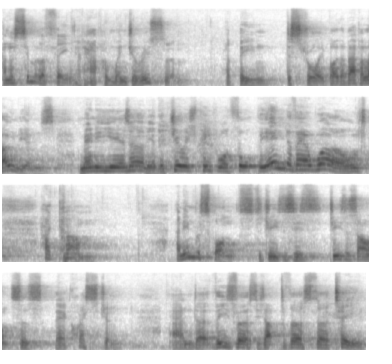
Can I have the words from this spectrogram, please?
And a similar thing had happened when Jerusalem had been destroyed by the Babylonians many years earlier. The Jewish people had thought the end of their world had come. And in response to Jesus, Jesus answers their question. And uh, these verses, up to verse 13,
